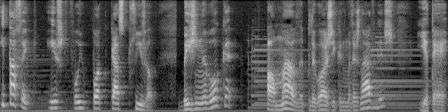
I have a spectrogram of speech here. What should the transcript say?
E está feito. Este foi o podcast possível. Beijinho na boca, palmada pedagógica numa das nádegas e até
